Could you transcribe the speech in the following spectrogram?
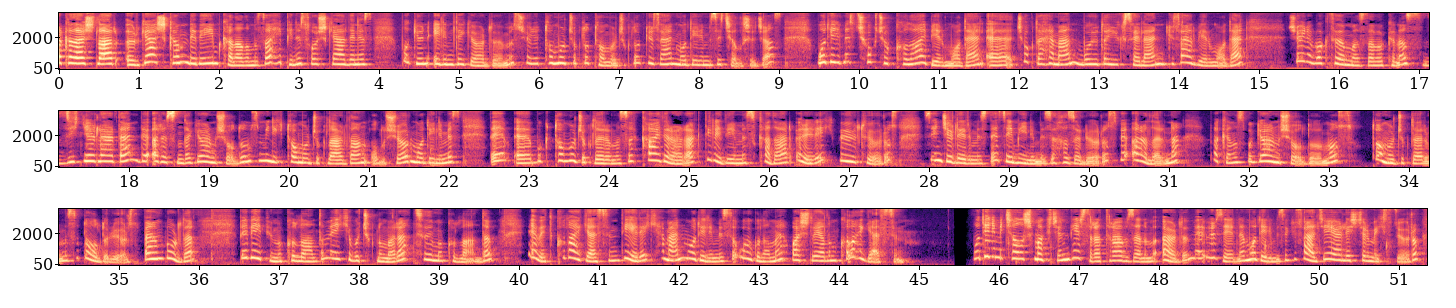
arkadaşlar, Örgü Aşkım Bebeğim kanalımıza hepiniz hoş geldiniz. Bugün elimde gördüğümüz şöyle tomurcuklu tomurcuklu güzel modelimizi çalışacağız. Modelimiz çok çok kolay bir model, ee, çok da hemen boyu da yükselen güzel bir model. Şöyle baktığımızda bakınız zincirlerden ve arasında görmüş olduğumuz minik tomurcuklardan oluşuyor modelimiz ve e, bu tomurcuklarımızı kaydırarak dilediğimiz kadar örerek büyütüyoruz. Zincirlerimizde zeminimizi hazırlıyoruz ve aralarına bakınız bu görmüş olduğumuz tomurcuklarımızı dolduruyoruz. Ben burada bebe ipimi kullandım ve iki buçuk numara tığımı kullandım. Evet kolay gelsin diyerek hemen modelimizi uygulamaya başlayalım. Kolay gelsin. Modelimi çalışmak için bir sıra trabzanımı ördüm ve üzerine modelimizi güzelce yerleştirmek istiyorum.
